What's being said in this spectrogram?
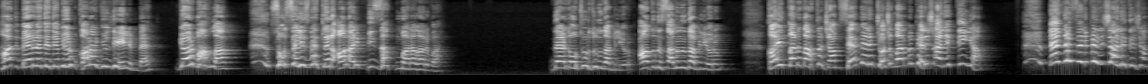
Hadi Merve de demiyorum Karagül değilim ben. Gör bak lan. Sosyal hizmetleri arayıp bizzat numaraları var. Nerede oturduğunu da biliyorum. Adını sanını da biliyorum. Kayıtları da atacağım. Sen benim çocuklarımı perişan ettin ya. Ben de seni perişan edeceğim.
